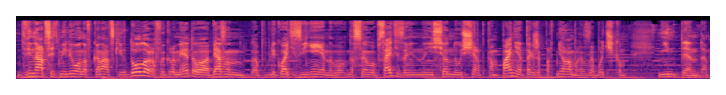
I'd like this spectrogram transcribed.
12 миллионов канадских долларов и, кроме этого, обязан опубликовать извинения на, на своем веб-сайте за нанесенный ущерб компании, а также партнерам и разработчикам Nintendo.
